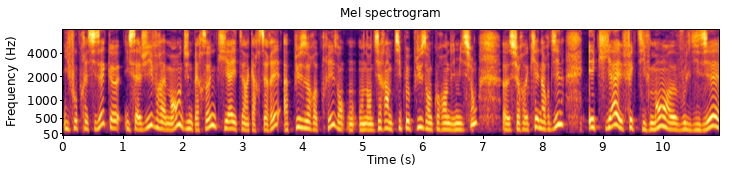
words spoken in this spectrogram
Il faut préciser qu'il s'agit vraiment d'une personne qui a été incarcérée à plusieurs reprises. On, en dira un petit peu plus dans le courant de l'émission sur Ken Nordine et qui a effectivement, vous le disiez,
